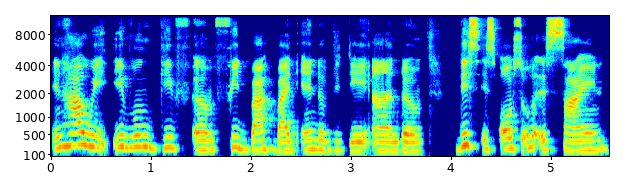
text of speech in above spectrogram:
in how we even give um, feedback by the end of the day. And um, this is also a sign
